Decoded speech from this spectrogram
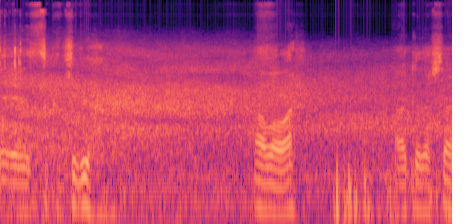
eee, sıkıcı bir hava var. Arkadaşlar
